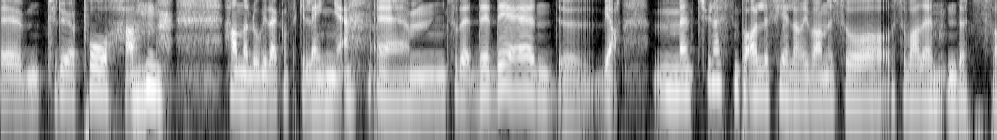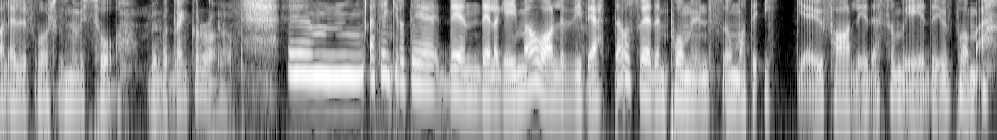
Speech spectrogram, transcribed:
um, trø på han. Han har ligget der ganske lenge. Um, så det, det, det, er Ja. Men jeg tror nesten på alle fjellene vi var nå, så, så, var det enten dødsfall eller folk når vi så. Men hva tenker du da? Um, jeg tenker at det, det, er en del av gamet, og alle vi vet det. Og så er det en påminnelse om at det ikke er ufarlig, det som vi driver på med.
